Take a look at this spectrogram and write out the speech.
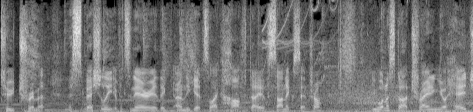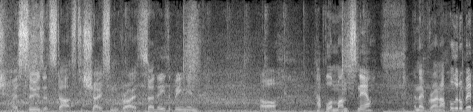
to trim it, especially if it's an area that only gets like half day of sun, etc. You want to start training your hedge as soon as it starts to show some growth. So these have been in oh, a couple of months now and they've grown up a little bit.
